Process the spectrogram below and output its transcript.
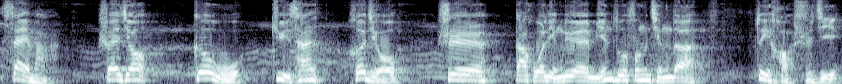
赛马、摔跤、歌舞、聚餐、喝酒，是大伙领略民族风情的最好时机。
